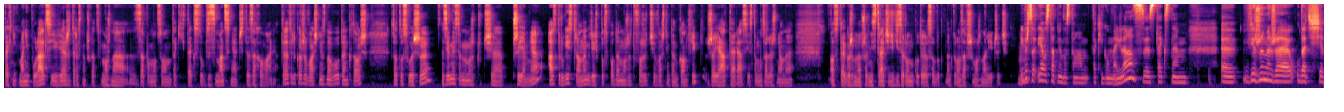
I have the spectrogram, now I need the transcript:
technik manipulacji, wie, że teraz na przykład można za pomocą takich tekstów wzmacniać te zachowania. Tyle tylko, że właśnie znowu ten ktoś, kto to słyszy, z jednej strony może czuć się przyjemnie, a z drugiej strony gdzieś pod spodem może tworzyć się właśnie ten konflikt, że ja teraz jestem uzależniony od tego, żeby na przykład nie stracić wizerunku tej osoby, na którą zawsze można liczyć. I hmm? wiesz co, ja ostatnio dostałam takiego maila z, z tekstem e, wierzymy, że uda Ci się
